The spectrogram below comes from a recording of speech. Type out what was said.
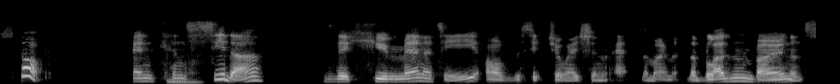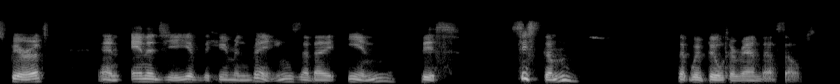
stop and Mm. consider the humanity of the situation at the moment, the blood and bone and spirit and energy of the human beings that are in this system that we've built around ourselves.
